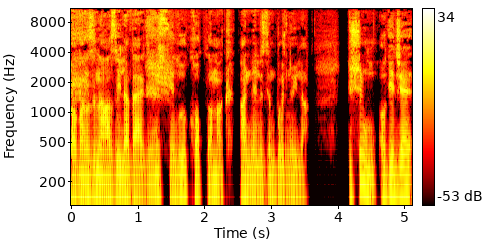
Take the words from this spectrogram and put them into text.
Babanızın ağzıyla verdiğiniz soluğu koklamak, annenizin burnuyla. Düşünün o gece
